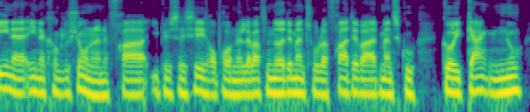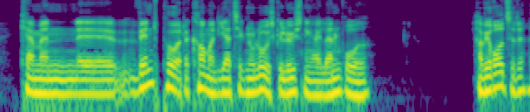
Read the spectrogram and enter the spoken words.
En af, en af konklusionerne fra IPCC-rapporten, eller i hvert fald noget af det, man tog derfra, det var, at man skulle gå i gang nu. Kan man øh, vente på, at der kommer de her teknologiske løsninger i landbruget? Har vi råd til det?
